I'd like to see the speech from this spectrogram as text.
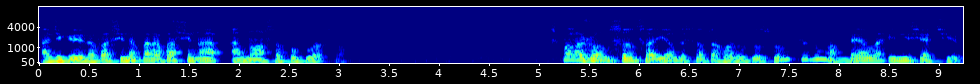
adquirir a vacina para vacinar a nossa população. Escola João dos Santos Arião, de Santa Rosa do Sul, fez uma bela iniciativa.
